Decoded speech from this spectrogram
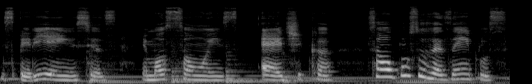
experiências, emoções, ética são alguns dos exemplos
